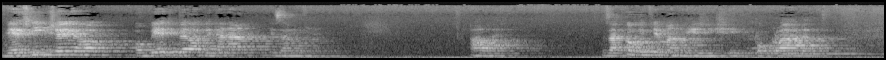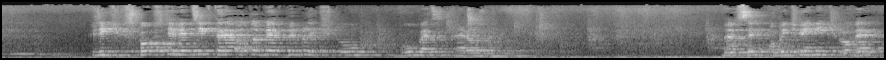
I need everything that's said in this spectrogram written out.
Věřím, že jeho oběť byla vydaná i za mě. Ale za koho tě mám Ježíši pokládat? Vždyť spoustě věcí, které o tobě v Bibli čtu, vůbec nerozumím. Byl jsi obyčejný člověk,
